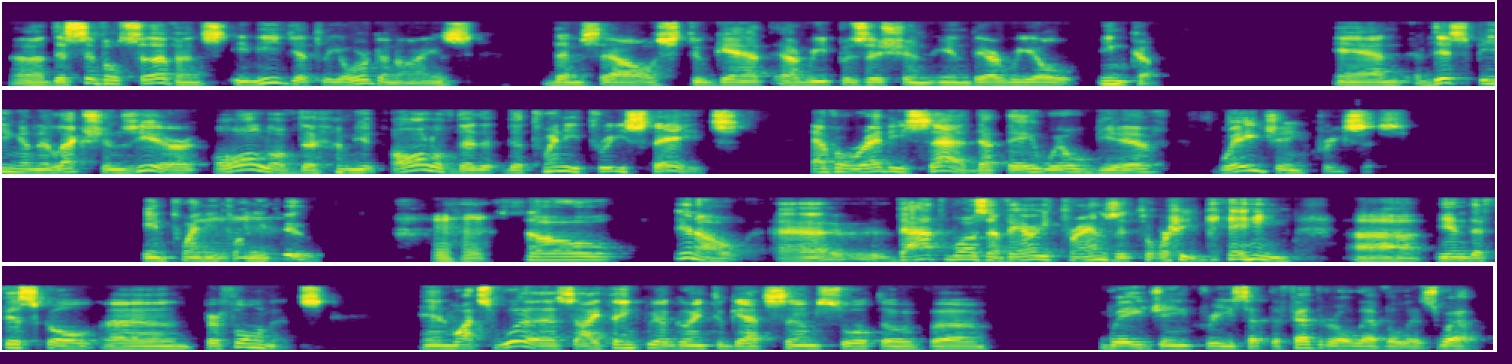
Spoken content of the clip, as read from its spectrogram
uh, the civil servants immediately organize themselves to get a reposition in their real income. And this being an elections year, all of the all of the, the 23 states have already said that they will give wage increases in 2022. Mm-hmm. mm-hmm. So, you know, uh, that was a very transitory gain uh, in the fiscal uh, performance. And what's worse, I think we are going to get some sort of uh, wage increase at the federal level as well.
